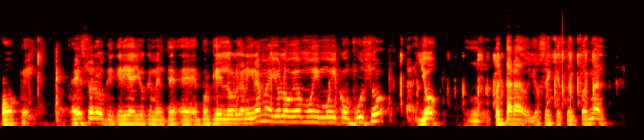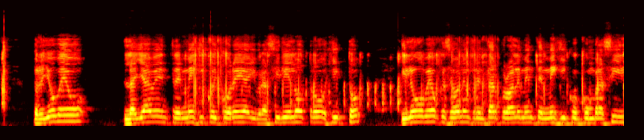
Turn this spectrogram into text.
Ok, eso era lo que quería yo que me eh, porque el organigrama yo lo veo muy, muy confuso. Yo mm, estoy tarado, yo sé que estoy, estoy mal, pero yo veo la llave entre México y Corea y Brasil y el otro, Egipto, y luego veo que se van a enfrentar probablemente México con Brasil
